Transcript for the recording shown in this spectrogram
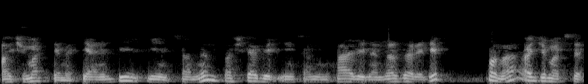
acımak demek. Yani bir insanın başka bir insanın haline nazar edip ona acıması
